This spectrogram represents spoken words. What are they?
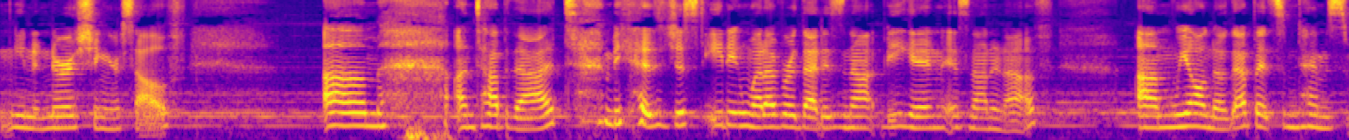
you know nourishing yourself. Um, on top of that, because just eating whatever that is not vegan is not enough. Um, we all know that, but sometimes,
